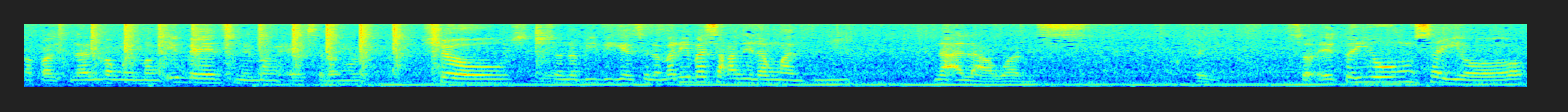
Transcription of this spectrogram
Kapag, lalo pang may mga events, may mga extra shows, so nabibigyan sila, maliban sa kanilang monthly na allowance. Okay. So, ito yung sa'yo.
